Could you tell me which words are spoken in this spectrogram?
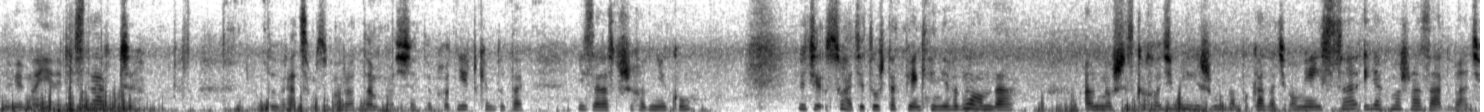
Nie wiem na ile mi starczy. Tu wracam z powrotem właśnie tym chodniczkiem tutaj i zaraz przy chodniku. Wiecie, słuchajcie, to już tak pięknie nie wygląda. Ale mimo wszystko chodzi mi, żeby wam pokazać o miejsce i jak można zadbać.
